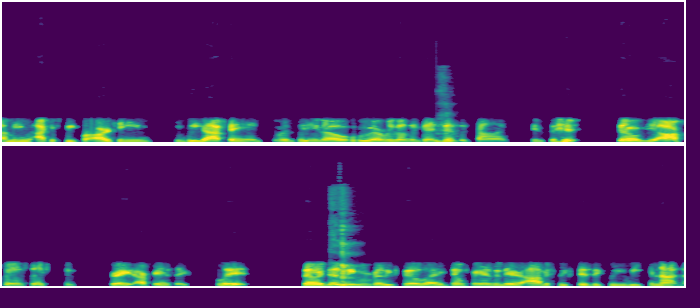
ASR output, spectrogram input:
I mean, I can speak for our team we got fans with you know whoever's on the bench mm-hmm. at the time. so yeah, our fan section is great. Our fan section is split. So it doesn't even really feel like no fans are there. Obviously, physically, we cannot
